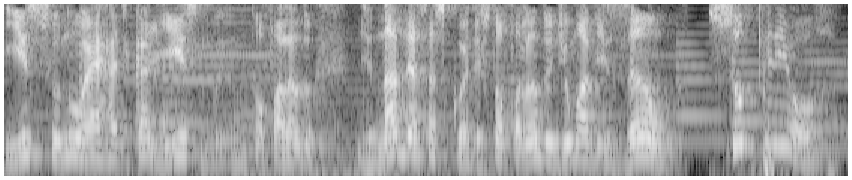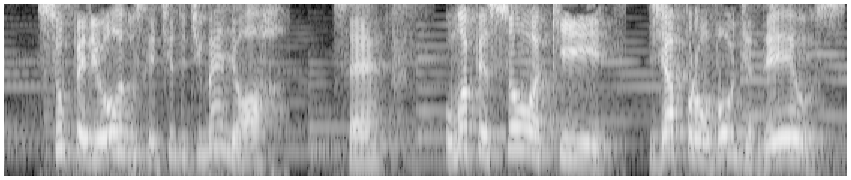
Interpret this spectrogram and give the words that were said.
Isso não é radicalismo, não estou falando de nada dessas coisas, estou falando de uma visão superior. Superior no sentido de melhor, certo? Uma pessoa que já provou de Deus,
